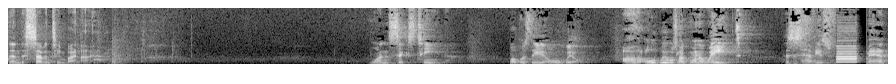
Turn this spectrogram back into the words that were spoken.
than the 17 by 9. 116. What was the old wheel? Oh, the old wheel was like 108. This is heavy as man.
